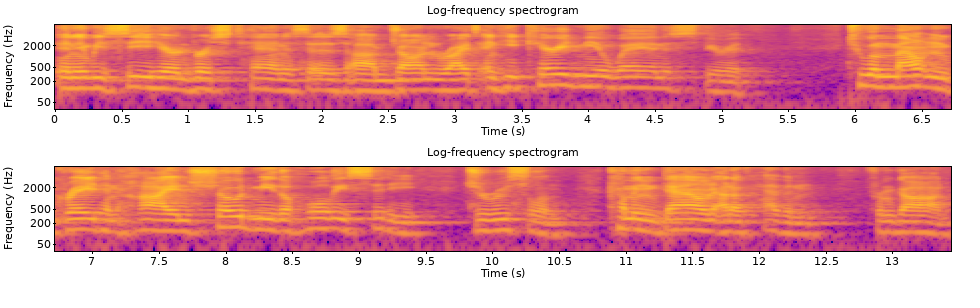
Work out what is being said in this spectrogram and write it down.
and we see here in verse 10, it says, um, John writes, And he carried me away in the Spirit to a mountain great and high, and showed me the holy city, Jerusalem, coming down out of heaven from God.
